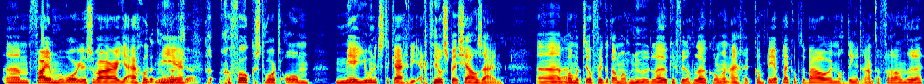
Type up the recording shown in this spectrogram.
ehm Fire Emblem Warriors, waar je eigenlijk meer gacha. gefocust wordt om meer units te krijgen die echt heel speciaal zijn. Eh, Ja. Momenteel vind ik het allemaal nog nu leuk. Ik vind het nog leuk om een eigen kampeerplek op te bouwen. Nog dingen eraan te veranderen.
